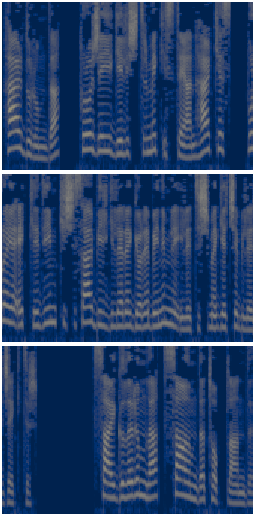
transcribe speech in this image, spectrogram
Her durumda, projeyi geliştirmek isteyen herkes, buraya eklediğim kişisel bilgilere göre benimle iletişime geçebilecektir. Saygılarımla, sağımda toplandı.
